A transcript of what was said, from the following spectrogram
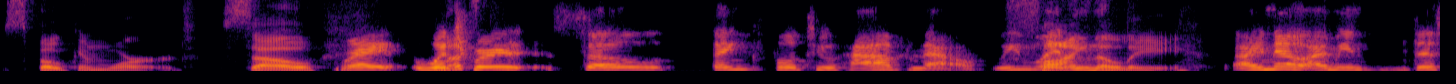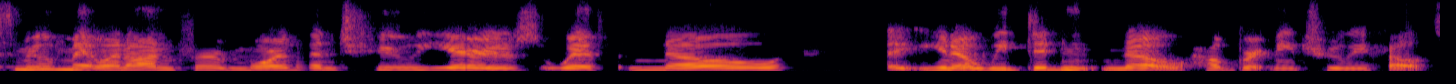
spoken word. So right, which we're so thankful to have now. We finally. Went, I know. I mean, this movement went on for more than two years with no Uh, you know, we didn't know how Britney truly felt.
